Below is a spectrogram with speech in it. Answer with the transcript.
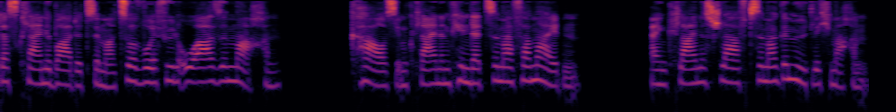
Das kleine Badezimmer zur Wohlfühloase machen. Chaos im kleinen Kinderzimmer vermeiden. Ein kleines Schlafzimmer gemütlich machen.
